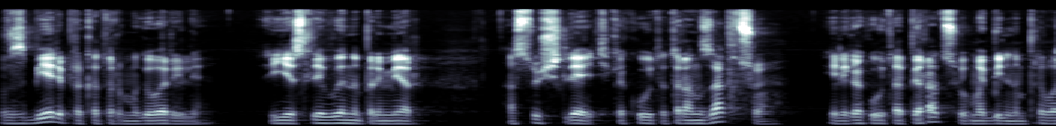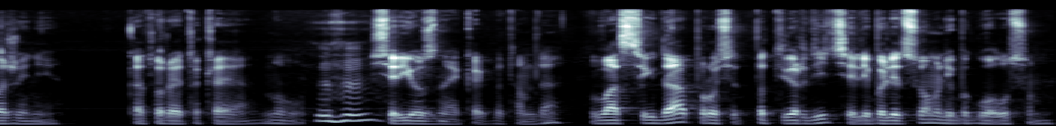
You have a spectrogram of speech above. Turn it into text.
в Сбере, про который мы говорили, если вы, например, осуществляете какую-то транзакцию – или какую-то операцию в мобильном приложении, которая такая, ну, угу. серьезная, как бы там, да, вас всегда просят подтвердить либо лицом, либо голосом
